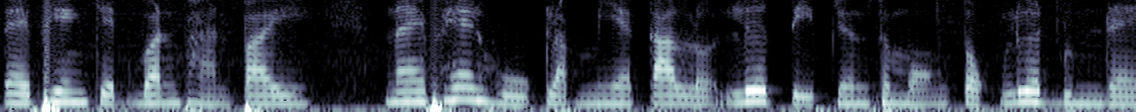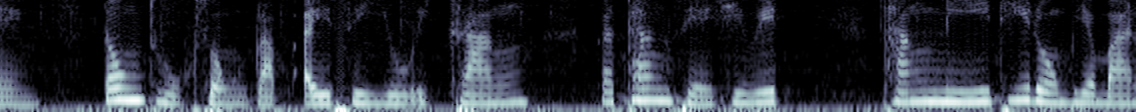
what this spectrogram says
แต่เพียง 7 วันผ่านไป นายแพทย์หูกลับมีอาการหลอดเลือดตีบจนสมองตกเลือดรุนแรง ต้องถูกส่งกลับ ICU อีกครั้ง กระทั่งเสียชีวิต ทั้งนี้ที่โรงพยาบาล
